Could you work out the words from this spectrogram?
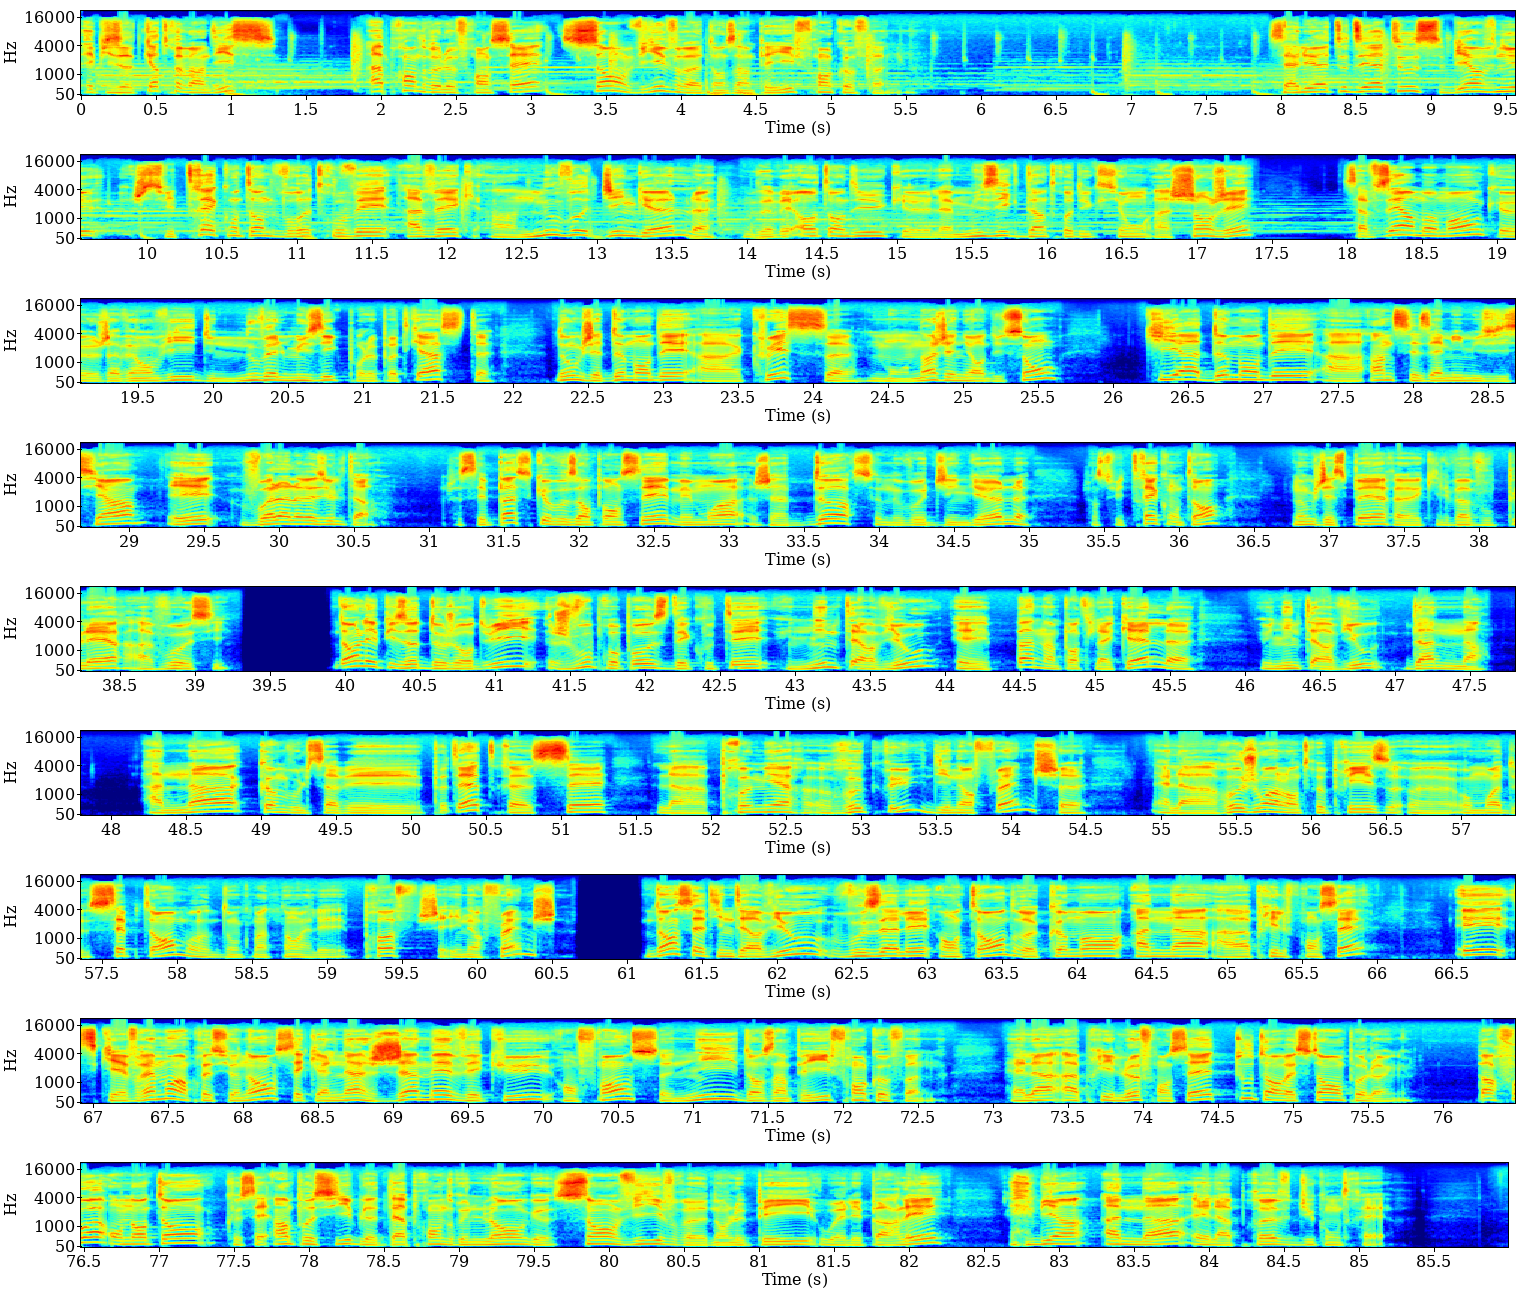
Épisode 90 Apprendre le français sans vivre dans un pays francophone. Salut à toutes et à tous, bienvenue. Je suis très content de vous retrouver avec un nouveau jingle. Vous avez entendu que la musique d'introduction a changé. Ça faisait un moment que j'avais envie d'une nouvelle musique pour le podcast. Donc j'ai demandé à Chris, mon ingénieur du son, qui a demandé à un de ses amis musiciens et voilà le résultat. Je ne sais pas ce que vous en pensez, mais moi j'adore ce nouveau jingle, j'en suis très content, donc j'espère euh, qu'il va vous plaire à vous aussi. Dans l'épisode d'aujourd'hui, je vous propose d'écouter une interview, et pas n'importe laquelle, une interview d'Anna. Anna, comme vous le savez peut-être, c'est la première recrue d'Inner French, elle a rejoint l'entreprise euh, au mois de septembre, donc maintenant elle est prof chez Inner French. Dans cette interview, vous allez entendre comment Anna a appris le français. Et ce qui est vraiment impressionnant, c'est qu'elle n'a jamais vécu en France ni dans un pays francophone. Elle a appris le français tout en restant en Pologne. Parfois, on entend que c'est impossible d'apprendre une langue sans vivre dans le pays où elle est parlée, eh bien, Anna est la preuve du contraire.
